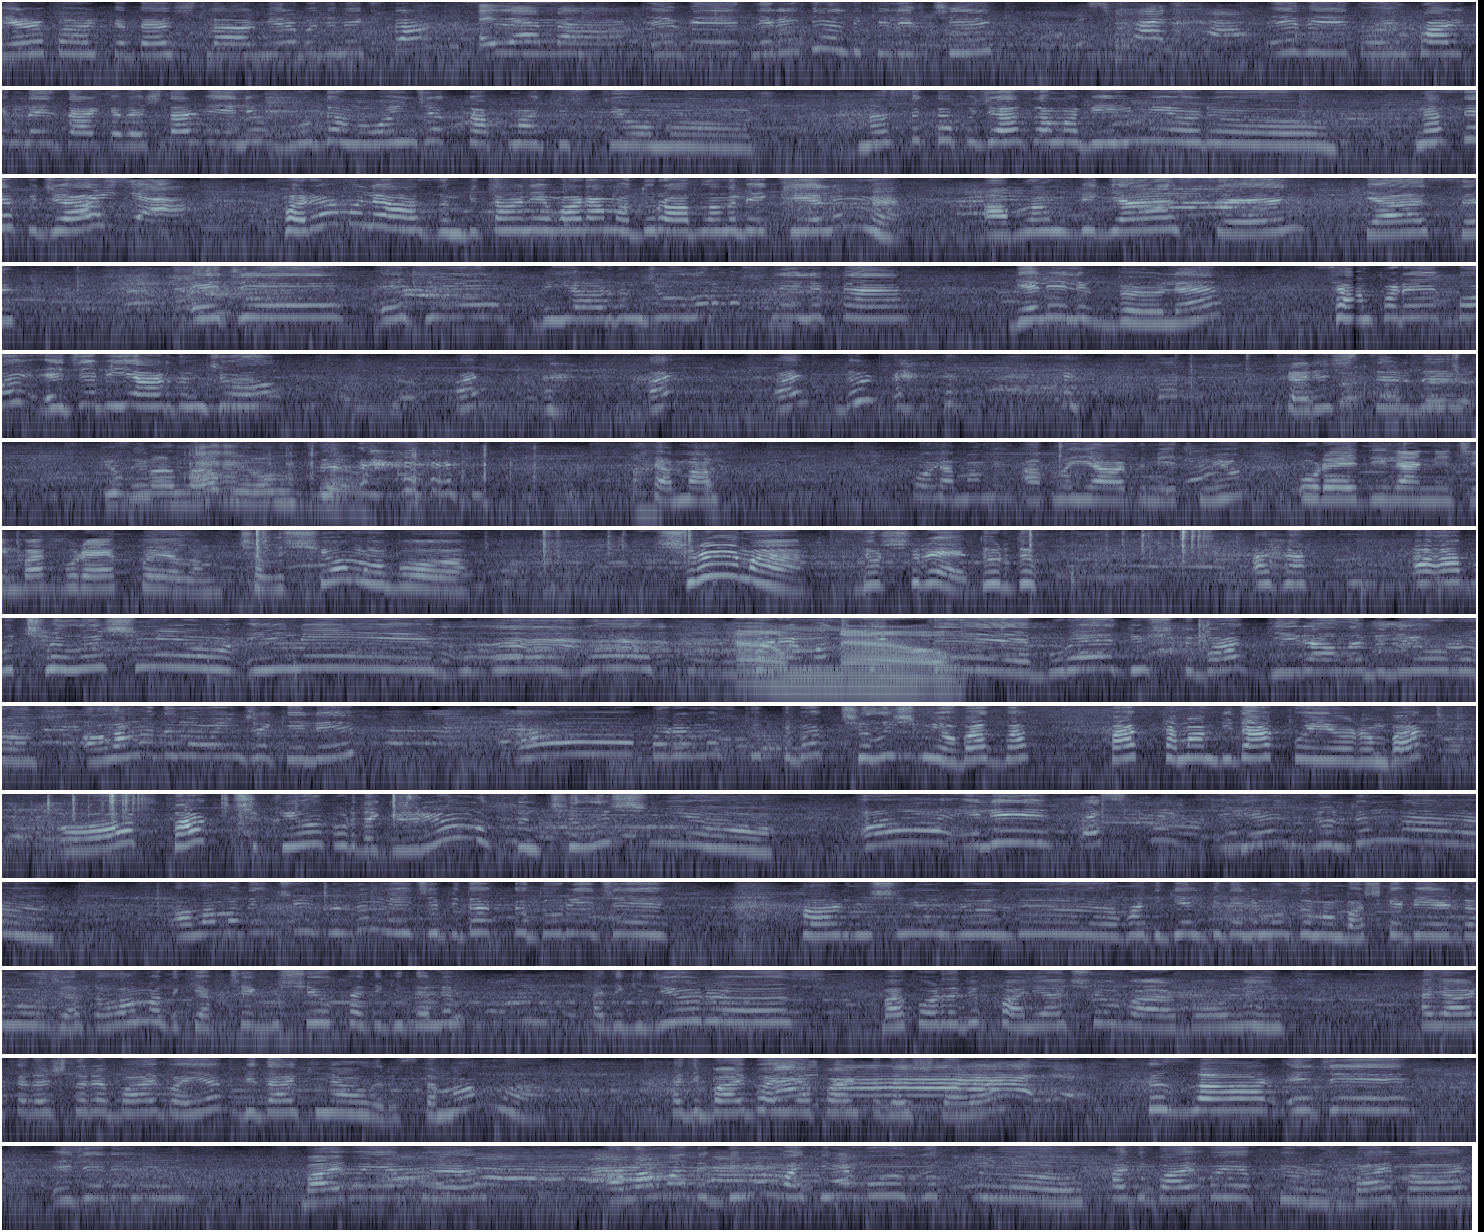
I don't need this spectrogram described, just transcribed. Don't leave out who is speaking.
Speaker 1: Merhaba arkadaşlar. Merhaba demek ister misin?
Speaker 2: Merhaba.
Speaker 1: Evet. Nereye geldik Elifçik?
Speaker 2: Parka.
Speaker 1: Evet. Oyun parkındayız arkadaşlar. Ve Elif buradan oyuncak kapmak istiyormuş. Nasıl kapacağız ama bilmiyorum. Nasıl yapacağız?
Speaker 2: Ya.
Speaker 1: Para mı lazım? Bir tane var ama dur ablanı bekleyelim mi? Ablam bir gelsin. Gelsin. Ece, Ece bir yardımcı olur musun Elif'e? Gel Elif böyle. Sen parayı koy. Ece bir yardımcı ol. Ay, ay, ay dur. Karıştırdı.
Speaker 3: Kız lan ne yapıyorsun oğlum sen?
Speaker 1: Tamam. Koy. Tamam abla yardım etmiyor. Oraya değil anneciğim bak buraya koyalım. Çalışıyor mu bu? Şuraya mı? Dur şuraya dur dur. Aha. Aa bu çalışmıyor Elif. Bu bozuk. Paramız
Speaker 3: no.
Speaker 1: gitti. Düştü bak geri alabiliyoruz. Alamadın oyuncak Elif. Aa paramız gitti bak çalışmıyor bak bak. Bak tamam bir daha koyuyorum bak. Hop bak çıkıyor burada görüyor musun? Çalışmıyor. Aa Elif.
Speaker 2: Başka.
Speaker 1: Elif üzüldün mü? Alamadığın için üzüldün mü Ece? Bir dakika dur Ece. Kardeşin üzüldü. Hadi gel gidelim o zaman başka bir yerden olacağız. Alamadık yapacak bir şey yok. Hadi gidelim. Hadi gidiyoruz. Bak orada bir palyaço var bowling. Hadi arkadaşlara bay bay yap. Bir dahakini alırız tamam mı? Hadi bay bay yap arkadaşlara. Kızlar Ece. Ece Deniz. Bay bay yapın. Alamadık değil mi? Makine bozuktu. Hadi bay bay yapıyoruz. Bay bay.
